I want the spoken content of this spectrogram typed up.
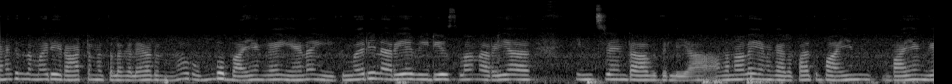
எனக்கு இந்த மாதிரி ராட்டனத்தில் விளையாடணும்னா ரொம்ப பயங்க. ஏன்னா இது மாதிரி நிறைய வீடியோஸ்லாம் நிறையா இன்சிடெண்ட் ஆகுது இல்லையா? அதனால் எனக்கு அதை பார்த்து பயந் பயங்க.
